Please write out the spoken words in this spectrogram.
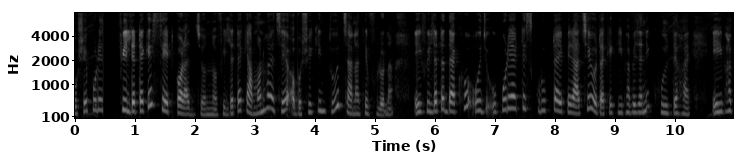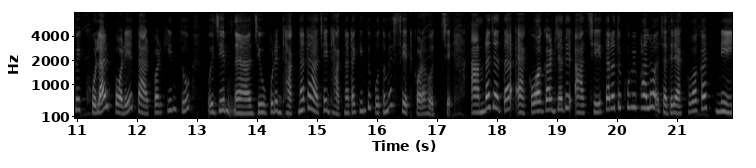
বসে পড়ে ফিল্টারটাকে সেট করার জন্য। ফিল্টারটা কেমন হয়েছে অবশ্যই কিন্তু জানাতে ভুলো না। এই ফিল্টারটা দেখো, ওই যে উপরে একটা স্ক্রুপ টাইপের আছে, ওটাকে কীভাবে জানি খুলতে হয়। এইভাবে খোলার পরে তারপর কিন্তু ওই যে যে উপরের ঢাকনাটা আছে, এই ঢাকনাটা কিন্তু প্রথমে সেট করা হচ্ছে। আমরা যারা অ্যাকোয়াগার্ড যাদের আছে, তারা তো খুবই ভালো, যাদের অ্যাকোয়াগার্ড নেই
